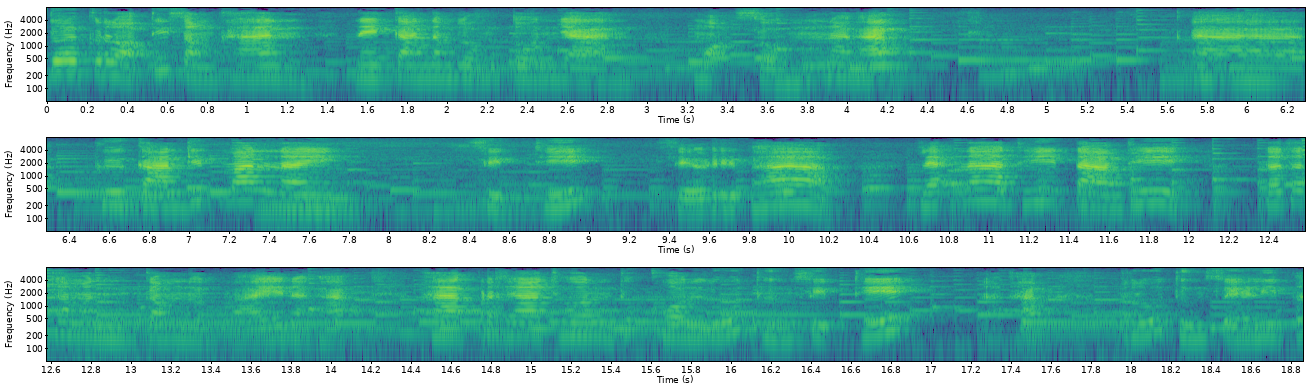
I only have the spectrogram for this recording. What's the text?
โดยกรอบที่สำคัญในการดำรงตนอย่างเหมาะสมนะครับคือการยึดมั่นในสิทธิเสรีภาพ และหน้าที่ตามที่ รัฐธรรมนูญกำหนดไว้นะครับ หากประชาชนทุกคนรู้ถึงสิทธินะครับ รู้ถึงเสรีภ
